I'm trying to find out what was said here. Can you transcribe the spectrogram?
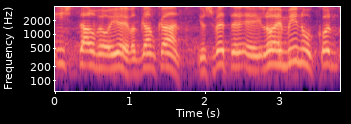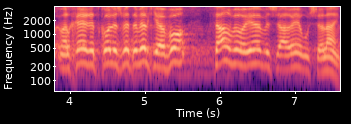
איש, צר ואויב, אז גם כאן, יושבי, אה, לא האמינו כל מלכי ארץ, כל יושבי תבל, כי יבוא צר ואויב בשערי ירושלים.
